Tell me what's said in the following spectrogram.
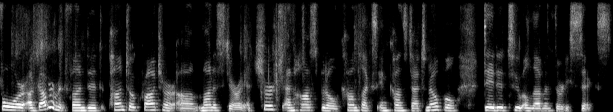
for a government funded Pantokrator uh, monastery, a church and hospital complex in Constantinople dated to 1136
